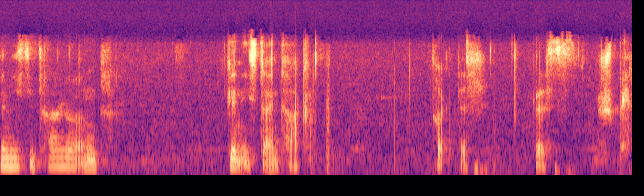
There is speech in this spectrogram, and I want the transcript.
Genieß die Tage und genieß deinen Tag. Drück dich. Bis später.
